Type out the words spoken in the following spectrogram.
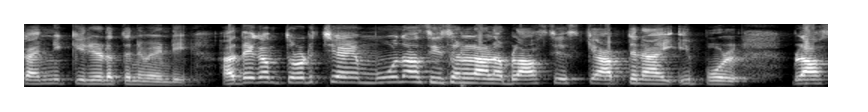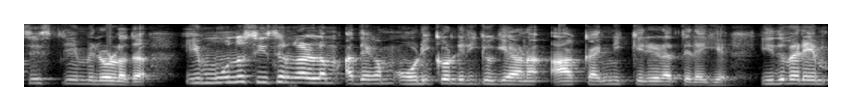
കന്നി കിരീടത്തിന് വേണ്ടി. അദ്ദേഹം തുടർച്ചയായ മൂന്നാം സീസണിലാണ് ബ്ലാസ്റ്റേഴ്സ് ക്യാപ്റ്റനായി ഇപ്പോൾ ബ്ലാസ്റ്റേഴ്സ് ടീമിലുള്ളത്. ഈ മൂന്ന് സീസണുകളിലും അദ്ദേഹം ഓടിക്കൊണ്ടിരിക്കുകയാണ് ആ കന്നി കിരീടത്തിലേക്ക്. ഇതുവരെയും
